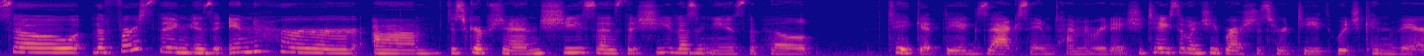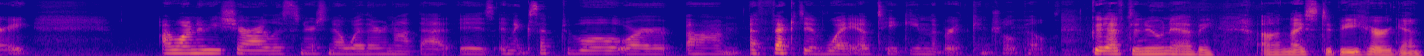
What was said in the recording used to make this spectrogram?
So, the first thing is in her um, description, she says that she doesn't use the pill, take it the exact same time every day. She takes it when she brushes her teeth, which can vary. I want to be sure our listeners know whether or not that is an acceptable or um, effective way of taking the birth control pills. Good afternoon, Abby. Uh, nice to be here again.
